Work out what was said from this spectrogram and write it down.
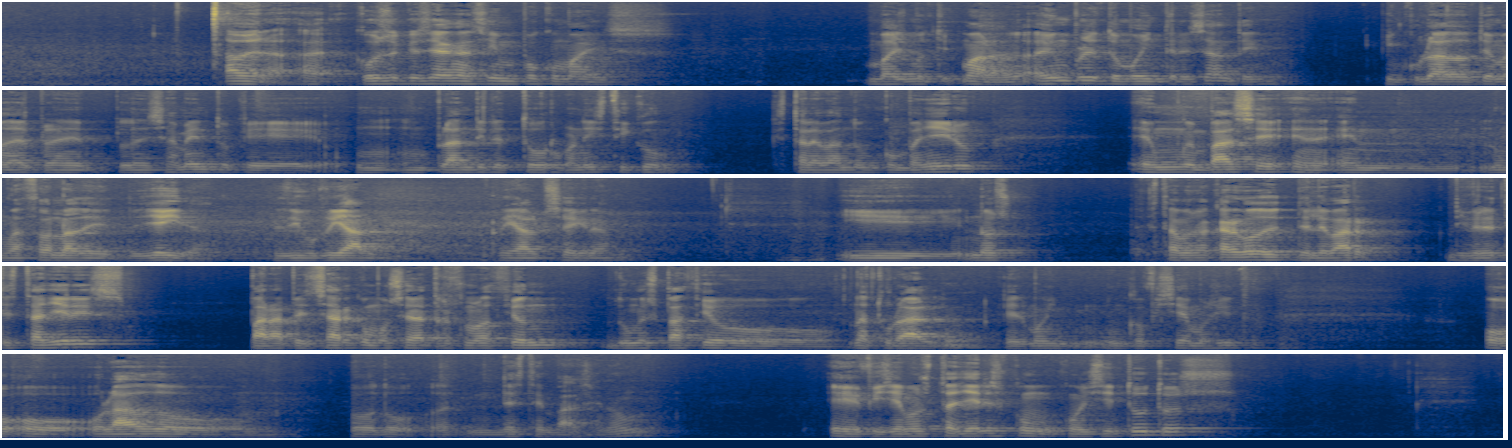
A ver, a, cousas que sean así un pouco máis máis motiv... Bueno, hai un proxecto moi interesante vinculado ao tema de planexamento que un, un plan director urbanístico que está levando un compañeiro é un envase en, en nunha zona de, de Lleida, de Diu Rial, Rial Segra. E nos estamos a cargo de, de levar diferentes talleres para pensar como será a transformación dun espacio natural, que é moi, nunca fixemos isto o, o, o lado do, do, deste embalse, non? E fixemos talleres con, con institutos,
